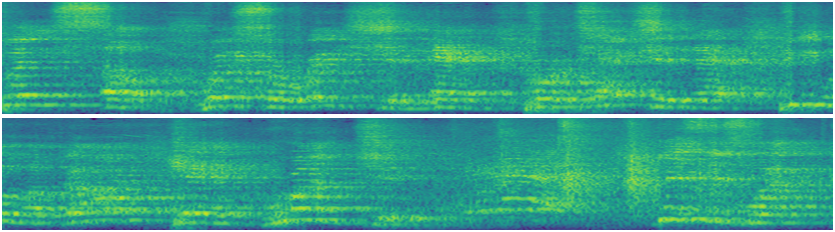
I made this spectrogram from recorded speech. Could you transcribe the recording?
place of restoration and protection that people of God can run to. This is what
